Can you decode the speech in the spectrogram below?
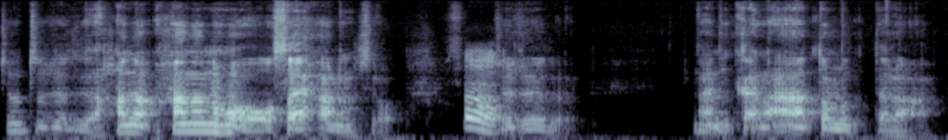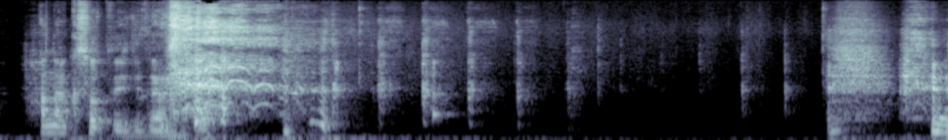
ちょっとちょっと鼻、鼻の方を押さえはるんですよ。うちょっとん。ちょっと、何かなと思ったら、鼻くそついてたんですよ。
